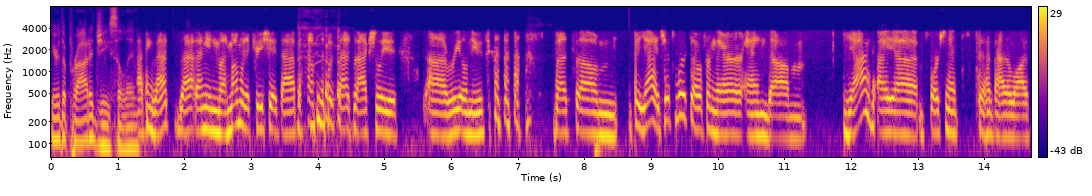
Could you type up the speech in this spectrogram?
You're the prodigy, Salim. I think that that I mean, my mom would appreciate that, but I don't know if that's actually uh, real news. but um, but yeah, it just worked out from there, and um, yeah, I uh, am fortunate to have had a lot of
